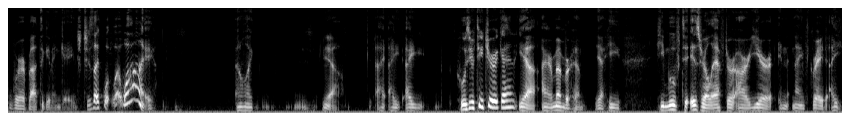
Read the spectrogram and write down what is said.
we're about to get engaged. She's like, why? And I'm like, yeah, I, I, I, who's your teacher again? Yeah, I remember him. Yeah, he, he moved to Israel after our year in ninth grade. I,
